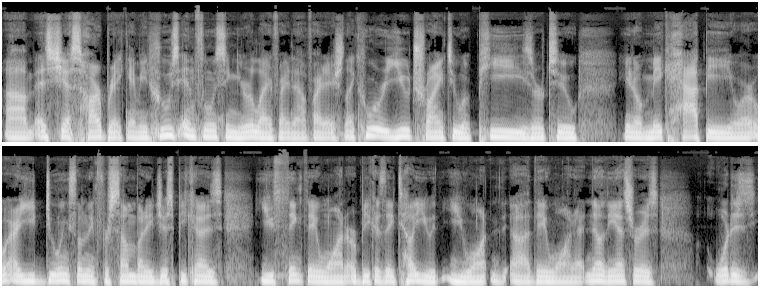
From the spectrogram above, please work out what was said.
Um, it's just heartbreaking. I mean, who's influencing your life right now, Fire Nation? Like, who are you trying to appease or to, you know, make happy, or, or, are you doing something for somebody just because you think they want it, or because they tell you you want uh, they want it? No, the answer is, what is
